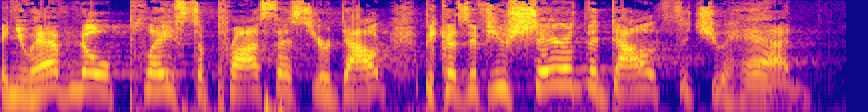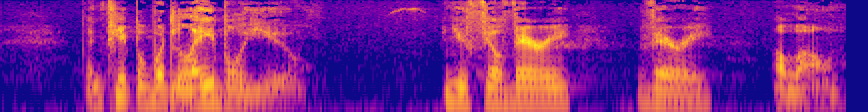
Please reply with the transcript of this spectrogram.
and you have no place to process your doubt because if you shared the doubts that you had, then people would label you and you feel very, very alone.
